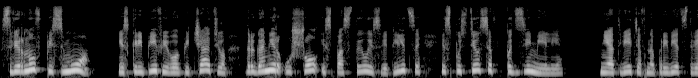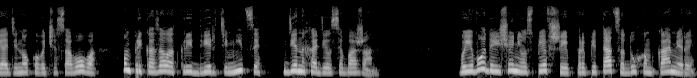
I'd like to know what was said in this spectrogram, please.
Свернув письмо и скрепив его печатью, Драгомир ушел из постылой светлицы и спустился в подземелье. Не ответив на приветствие одинокого часового, он приказал открыть дверь темницы, где находился Бажан. Воевода, еще не успевший пропитаться духом камеры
